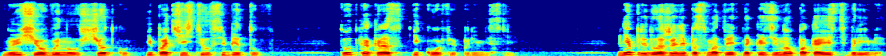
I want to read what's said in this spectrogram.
но еще вынул щетку и почистил себе туф. Тут как раз и кофе принесли. Мне предложили посмотреть на казино, пока есть время.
